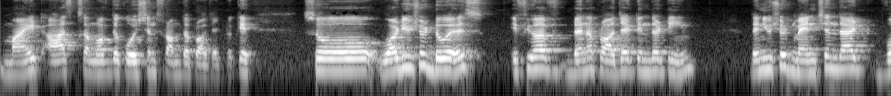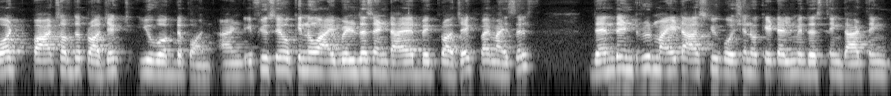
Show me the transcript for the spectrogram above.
might ask some of the questions from the project okay? So what you should do is if you have done a project in the team then you should mention that what parts of the project you worked upon. And if you say okay no i built this entire big project by myself then the interviewer might ask you question okay tell me this thing that thing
